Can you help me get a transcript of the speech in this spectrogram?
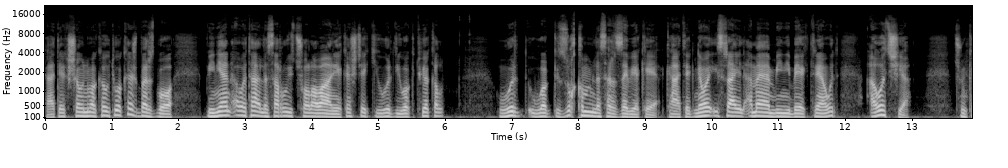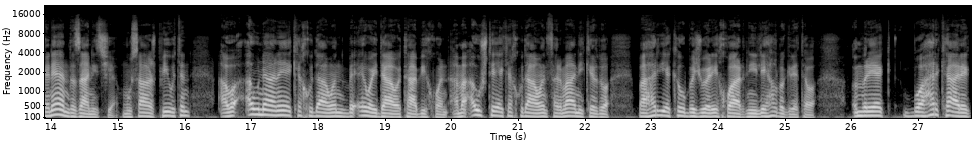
کاتێک شەونمە کەوتووە کەش بەرز بۆ بینیان ئەوە تا لەسەر ڕووی چۆڵەوانیەکە شتێکی وردی وەک توێکڵ ورد وەک زوقم لەسەر زەویەکەیە کاتێکنەوە ئیسرائیل ئەمەیان بینی بە یەکتریاوت ئەوە چییە؟ چونکە نیان دەزانی چییە موساش پێوتن ئەوە ئەو نانەیە کە خودداوەند بە ئێوەی داوە تابی خۆن ئەمە ئەو شتەیە کە خودداوەند فەرمانی کردووە بە هەر یەکە و بە جۆرەی خواردنی لێ هەڵبگرێتەوە عمرێک بۆ هەر کارێک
